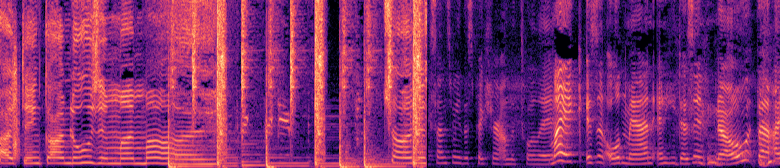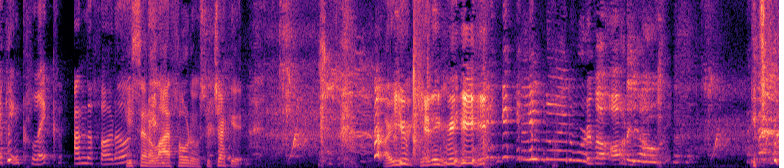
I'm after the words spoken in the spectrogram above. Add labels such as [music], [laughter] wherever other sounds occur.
I think I'm losing my mind. Trying sends me this picture on the toilet. Mike is an old man and he doesn't know that I can click on the photos. He sent a live photo, so check it. Are you kidding me? [laughs] I didn't know I had to worry about audio. [laughs]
